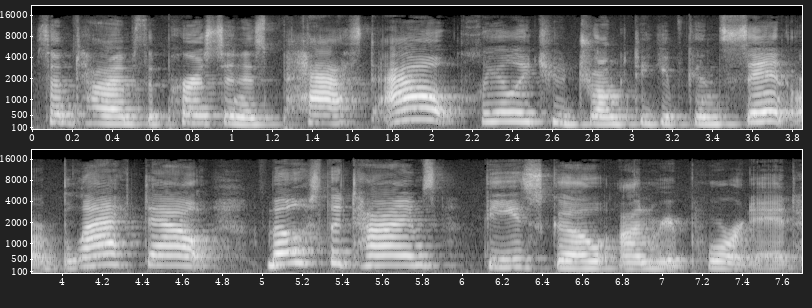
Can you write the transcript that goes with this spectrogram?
Sometimes the person is passed out, clearly too drunk to give consent or blacked out. Most of the times, these go unreported.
